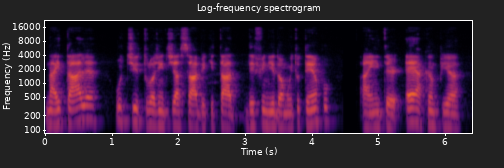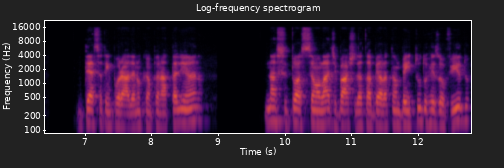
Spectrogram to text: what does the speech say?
na Itália. O título a gente já sabe que está definido há muito tempo. A Inter é a campeã dessa temporada no campeonato italiano. Na situação lá debaixo da tabela também tudo resolvido.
